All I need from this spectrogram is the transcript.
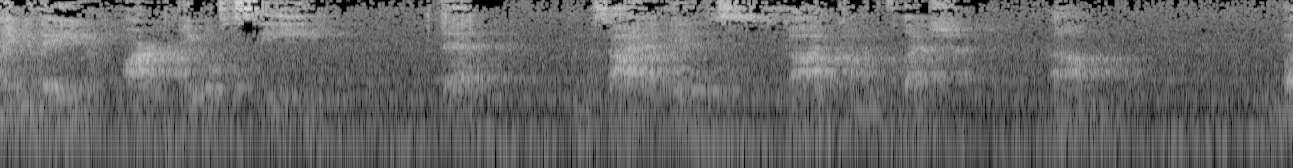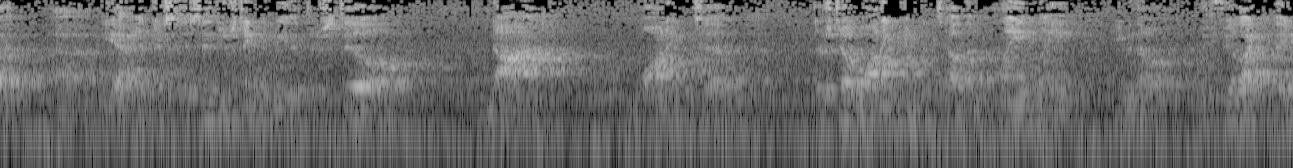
maybe they aren't able to see that the Messiah is God come in flesh. Um, but uh, yeah, it just it's interesting to me that they're still not wanting to. They're still wanting him to tell them plainly, even though we feel like they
